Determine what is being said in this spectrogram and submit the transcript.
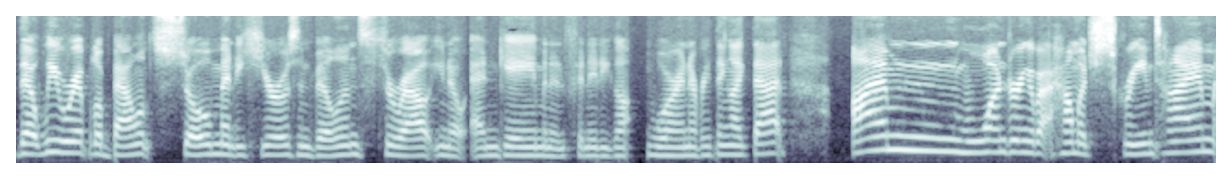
that we were able to balance so many heroes and villains throughout, you know, Endgame and Infinity War and everything like that. I'm wondering about how much screen time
